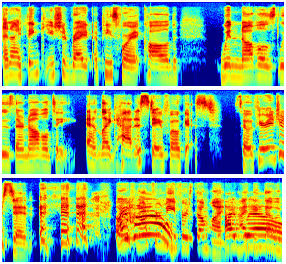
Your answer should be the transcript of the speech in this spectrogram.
And I think you should write a piece for it called When Novels Lose Their Novelty and like how to stay focused. So if you're interested, or not for me, for someone, I I, think that would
